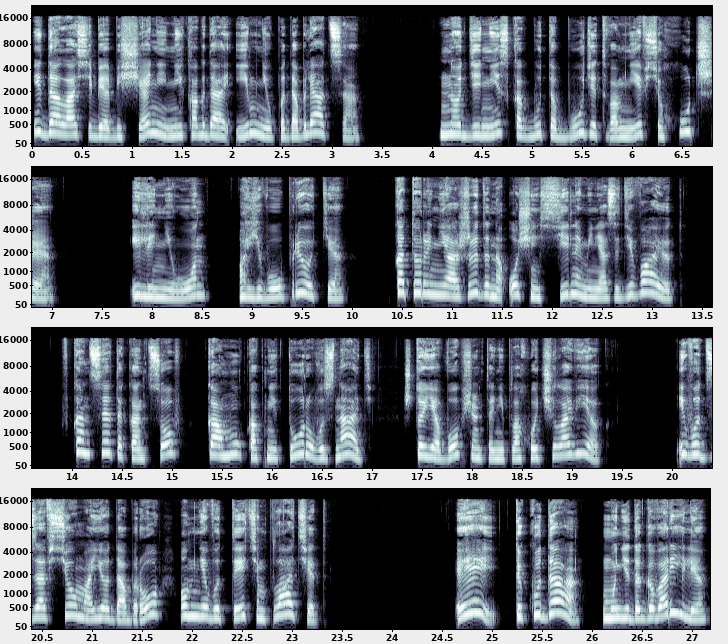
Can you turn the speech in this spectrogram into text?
и дала себе обещание никогда им не уподобляться. Но Денис как будто будет во мне все худшее. Или не он, а его упреки, которые неожиданно очень сильно меня задевают. В конце-то концов, кому, как не Турову, знать, что я, в общем-то, неплохой человек. И вот за все мое добро он мне вот этим платит. «Эй, ты куда? Мы не договорили!»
